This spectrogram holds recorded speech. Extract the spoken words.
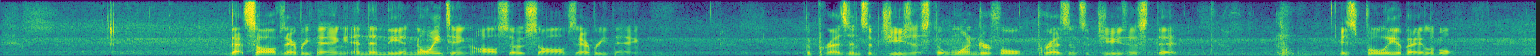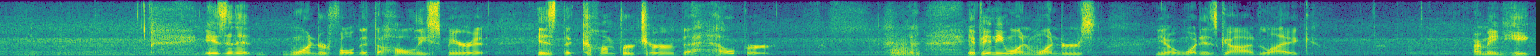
that solves everything, and then the anointing also solves everything. The presence of Jesus, the wonderful presence of Jesus that is fully available. Isn't it wonderful that the Holy Spirit is the comforter, the helper? if anyone wonders, you know, what is God like? I mean, he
